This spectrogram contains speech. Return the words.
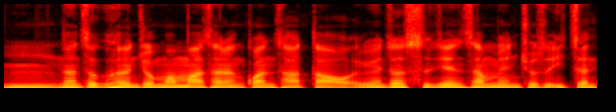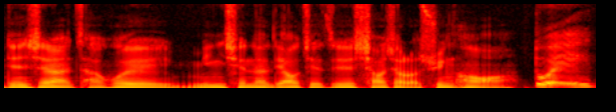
嗯，那这个可能就妈妈才能观察到，因为这时间上面就是一整天下来才会明显的了解这些小小的讯号啊。对，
